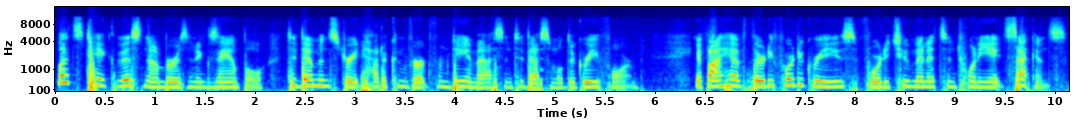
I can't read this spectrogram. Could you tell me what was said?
Let's take this number as an example to demonstrate how to convert from DMS into decimal degree form. If I have 34 degrees, 42 minutes, and 28 seconds,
